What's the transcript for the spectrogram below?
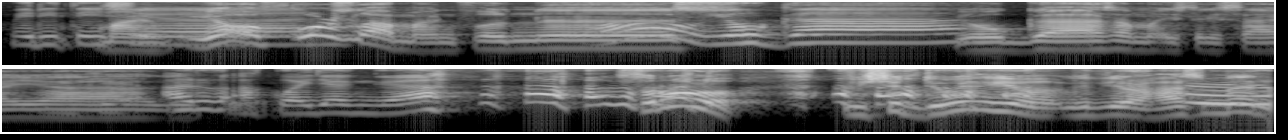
meditation. Mind- ya of course lah mindfulness, Oh, yoga. yoga sama istri saya. Oke. Aduh, gitu. aku aja enggak. Seru loh. You should do it with- with your husband.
